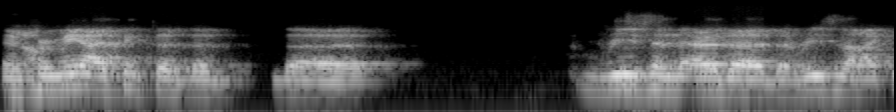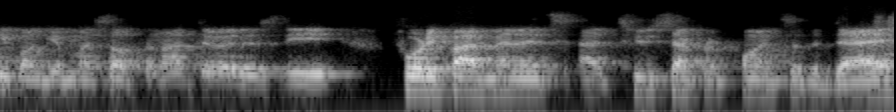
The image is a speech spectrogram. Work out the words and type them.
And for me, I think the the the reason or the the reason that I keep on giving myself to not do it is the 45 minutes at two separate points of the day.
